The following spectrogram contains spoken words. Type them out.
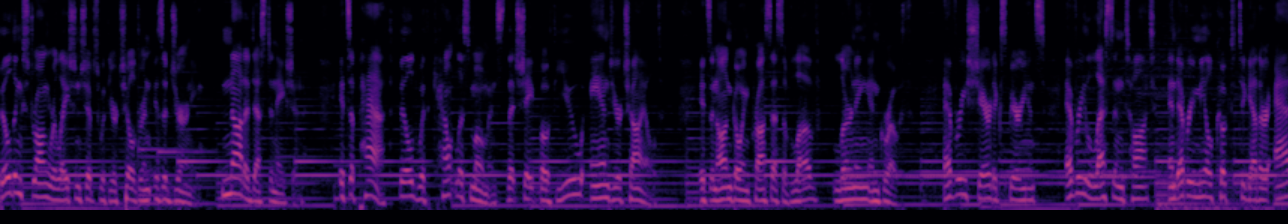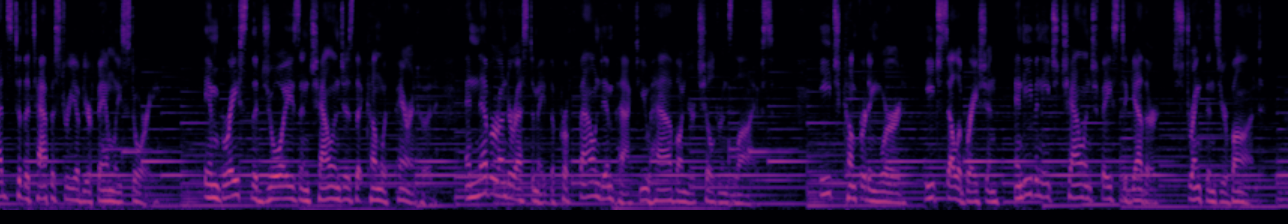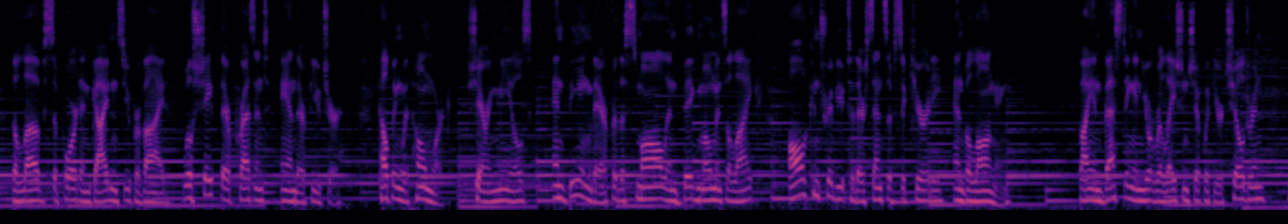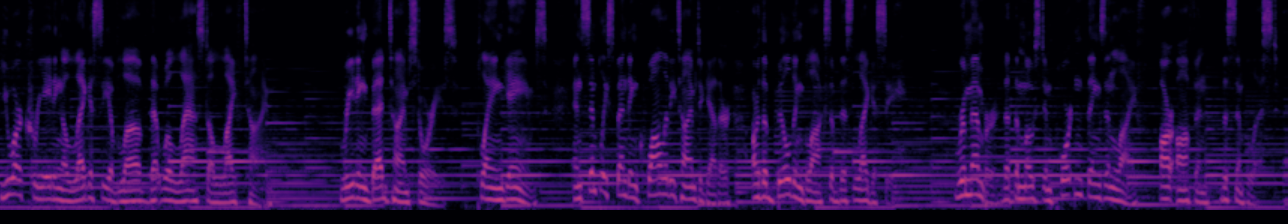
Building strong relationships with your children is a journey, not a destination. It's a path filled with countless moments that shape both you and your child. It's an ongoing process of love, learning, and growth. Every shared experience, every lesson taught, and every meal cooked together adds to the tapestry of your family's story. Embrace the joys and challenges that come with parenthood, and never underestimate the profound impact you have on your children's lives. Each comforting word, each celebration, and even each challenge faced together strengthens your bond. The love, support, and guidance you provide will shape their present and their future, helping with homework, sharing meals, and being there for the small and big moments alike all contribute to their sense of security and belonging. By investing in your relationship with your children, you are creating a legacy of love that will last a lifetime. Reading bedtime stories, playing games, and simply spending quality time together are the building blocks of this legacy. Remember that the most important things in life are often the simplest.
